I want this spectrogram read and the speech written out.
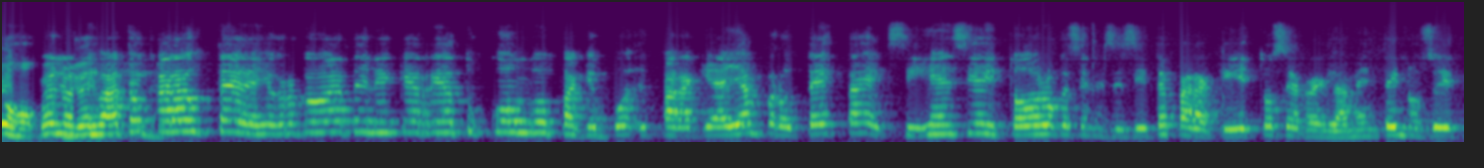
ojo, Bueno, les va a tocar a ustedes. Yo creo que van a tener que arrear tu combo para que, para que hayan protestas, exigencias y todo lo que se necesite para que esto se reglamente y no se,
